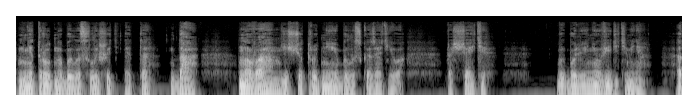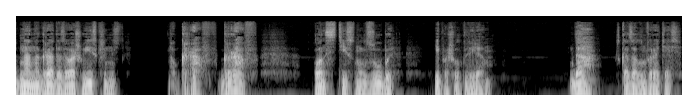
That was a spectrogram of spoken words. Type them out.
Мне трудно было слышать это «да», но вам еще труднее было сказать его. Прощайте, вы более не увидите меня. Одна награда за вашу искренность. Но граф, граф... Он стиснул зубы и пошел к дверям. «Да», — сказал он, воротясь,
